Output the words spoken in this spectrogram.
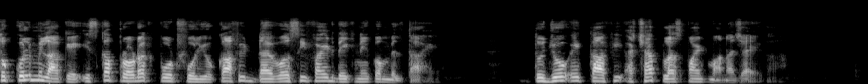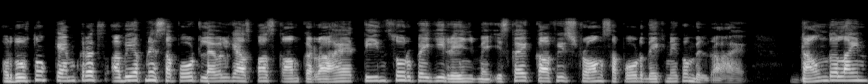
तो कुल मिला के इसका प्रोडक्ट पोर्टफोलियो काफ़ी डाइवर्सिफाइड देखने को मिलता है। तो जो एक काफ़ी अच्छा प्लस पॉइंट माना जाएगा। और दोस्तों कैमक्रक्स अभी अपने सपोर्ट लेवल के आसपास काम कर रहा है। तीन सौ रुपए की रेंज में इसका एक काफ़ी स्ट्रॉन्ग सपोर्ट देखने को मिल रहा है। डाउन द लाइन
